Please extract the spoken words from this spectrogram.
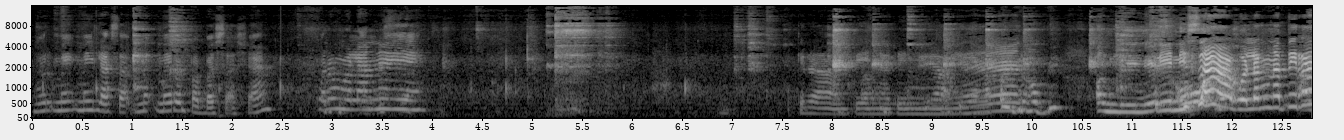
Mer may, may lasa. May, meron pa ba sa siya? Parang wala na eh. Grabe na rin Ay, yan. grabe. Ang linis. Linis Oh, ah! Walang natira!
